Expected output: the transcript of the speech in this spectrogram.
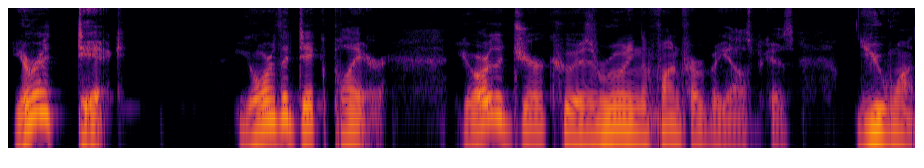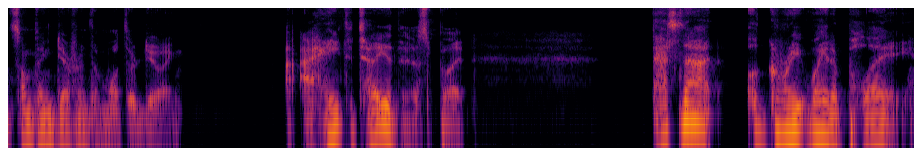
you're a dick. You're the dick player. You're the jerk who is ruining the fun for everybody else because you want something different than what they're doing. I, I hate to tell you this, but that's not a great way to play.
